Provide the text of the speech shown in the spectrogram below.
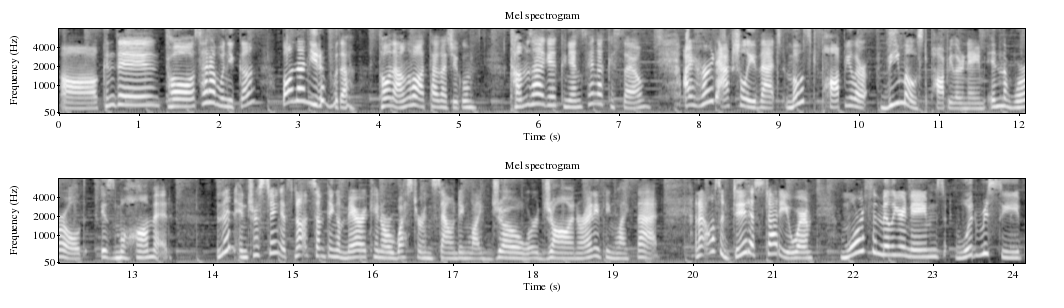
어, 근데 더 살아보니까 뻔한 이름보다 더 나은 것 같아가지고 감사하게 그냥 생각했어요. I heard actually that most popular, the most popular name in the world is Muhammad. Isn't that interesting? It's not something American or Western sounding like Joe or John or anything like that. And I also did a study where more familiar names would receive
